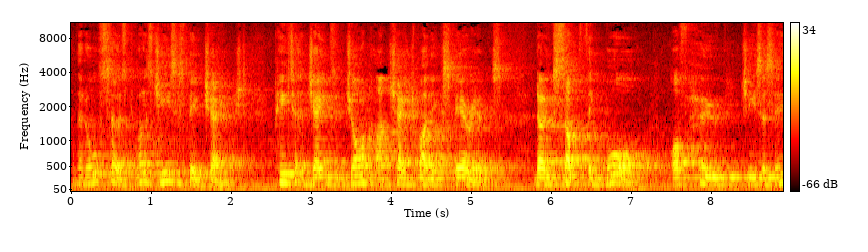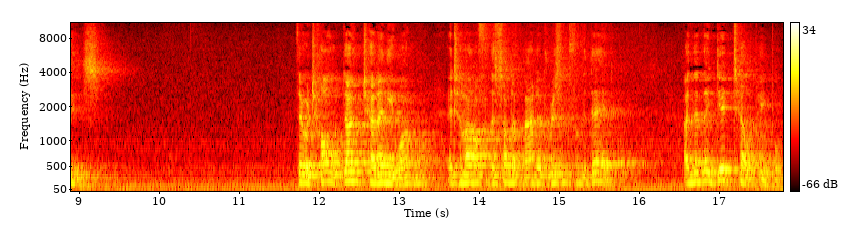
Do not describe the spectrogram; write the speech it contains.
And then also, as well as Jesus being changed, Peter and James and John are changed by the experience, knowing something more of who Jesus is. They were told, don't tell anyone until after the Son of Man had risen from the dead. And then they did tell people.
